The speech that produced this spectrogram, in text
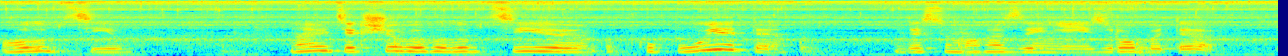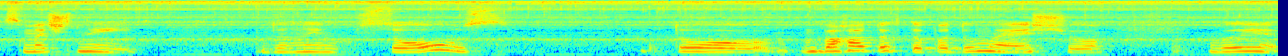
голубців. Навіть якщо ви голубці купуєте десь у магазині і зробите смачний до них соус, то багато хто подумає, що ви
